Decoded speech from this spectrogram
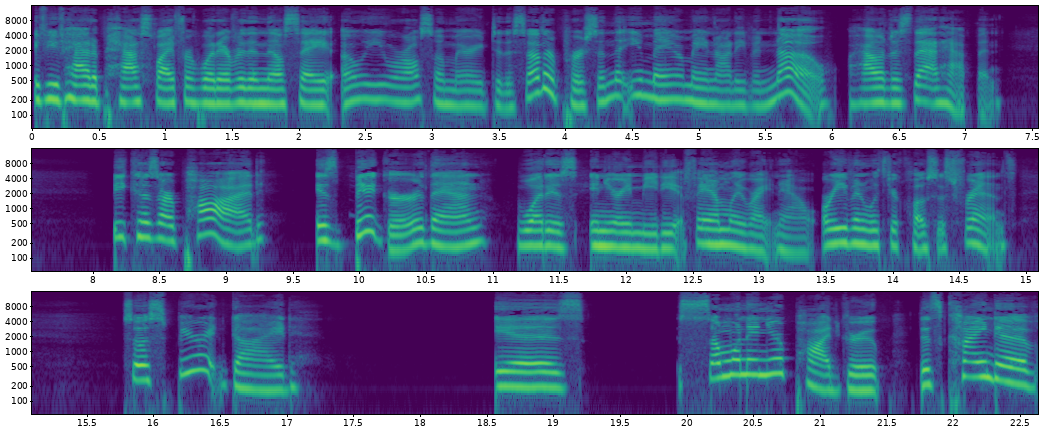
if you've had a past life or whatever, then they'll say, Oh, you were also married to this other person that you may or may not even know. How does that happen? Because our pod is bigger than what is in your immediate family right now, or even with your closest friends. So a spirit guide is someone in your pod group that's kind of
